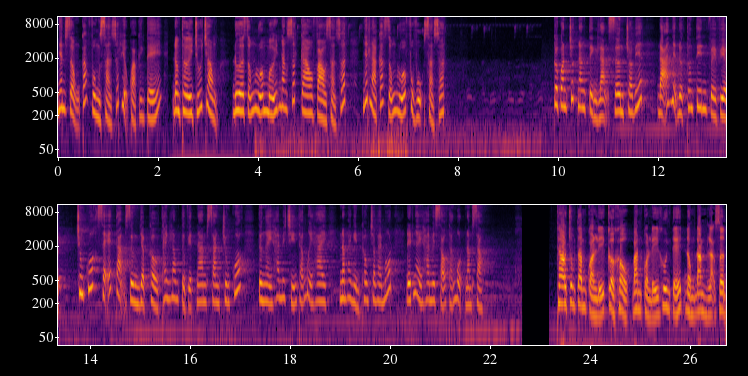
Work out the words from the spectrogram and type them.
nhân rộng các vùng sản xuất hiệu quả kinh tế, đồng thời chú trọng đưa giống lúa mới năng suất cao vào sản xuất, nhất là các giống lúa phục vụ sản xuất. Cơ quan chức năng tỉnh Lạng Sơn cho biết đã nhận được thông tin về việc Trung Quốc sẽ tạm dừng nhập khẩu thanh long từ Việt Nam sang Trung Quốc từ ngày 29 tháng 12 năm 2021 đến ngày 26 tháng 1 năm sau. Theo Trung tâm Quản lý Cửa khẩu Ban Quản lý Khu kinh tế Đồng Đăng, Lạng Sơn,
